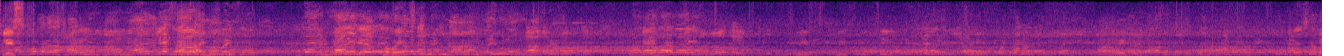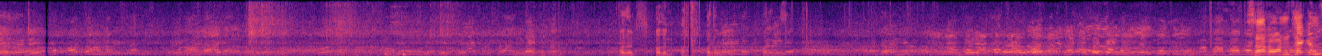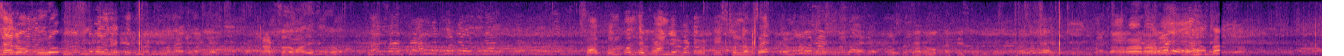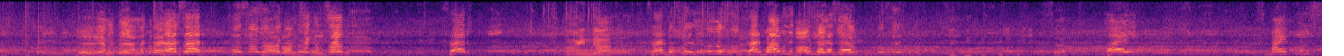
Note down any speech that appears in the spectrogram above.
ప్లీజ్ ప్లీజ్ పదండి పదండి పదండి పదండి సార్ వన్ సెకండ్ సార్ నడుచుదామా ఎక్కుదామా సార్ టెంపుల్ ఫ్యామిలీ ఫోటో ఒకటి తీసుకుందాం సార్ టెంపుల్ వెనక వెనక. Sir sir one second sir. Sir అయిందా సార్ సార్ బాబు నిచ్చుకుంటారా sir hi smile please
